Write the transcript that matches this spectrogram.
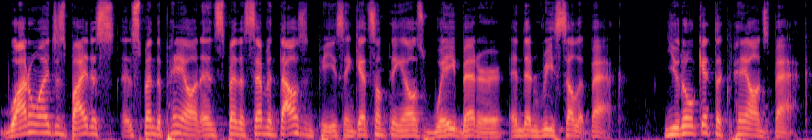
why don't I just buy this, uh, spend the payout and spend a 7,000 piece and get something else way better and then resell it back? You don't get the pheons back.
